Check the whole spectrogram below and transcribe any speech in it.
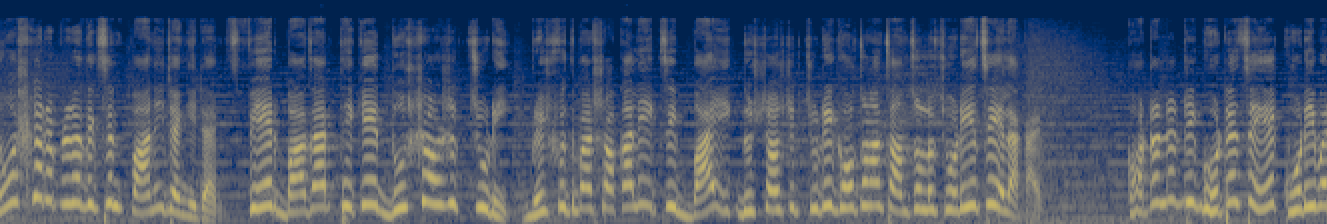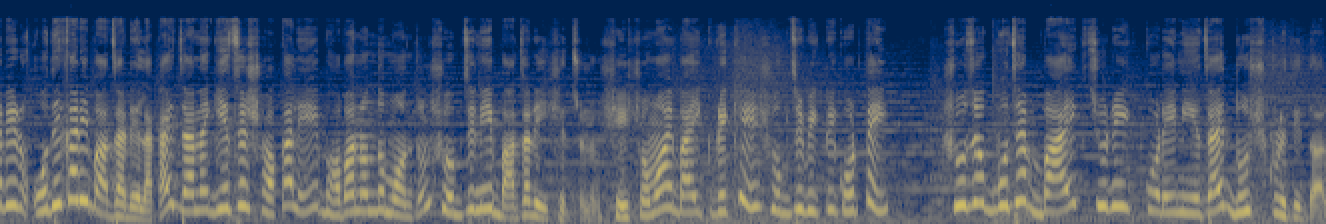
নমস্কার, আপনারা দেখছেন পানি ট্যাঙ্কি টাইমস। ফের বাজার থেকে দুঃসাহসিক চুরি। বৃহস্পতিবার সকালে একটি বাইক দুঃসাহসিক চুরি ঘটনা চাঞ্চল্য ছড়িয়েছে এলাকায়। ঘটনাটি ঘটেছে খড়িবাড়ির অধিকারী বাজার এলাকায়। জানা গিয়েছে, সকালে ভবানন্দ মণ্ডল সবজি নিয়ে বাজারে এসেছিল। সেই সময় বাইক রেখে সবজি বিক্রি করতেই সুযোগ বুঝে বাইক চুরি করে নিয়ে যায় দুষ্কৃতী দল।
